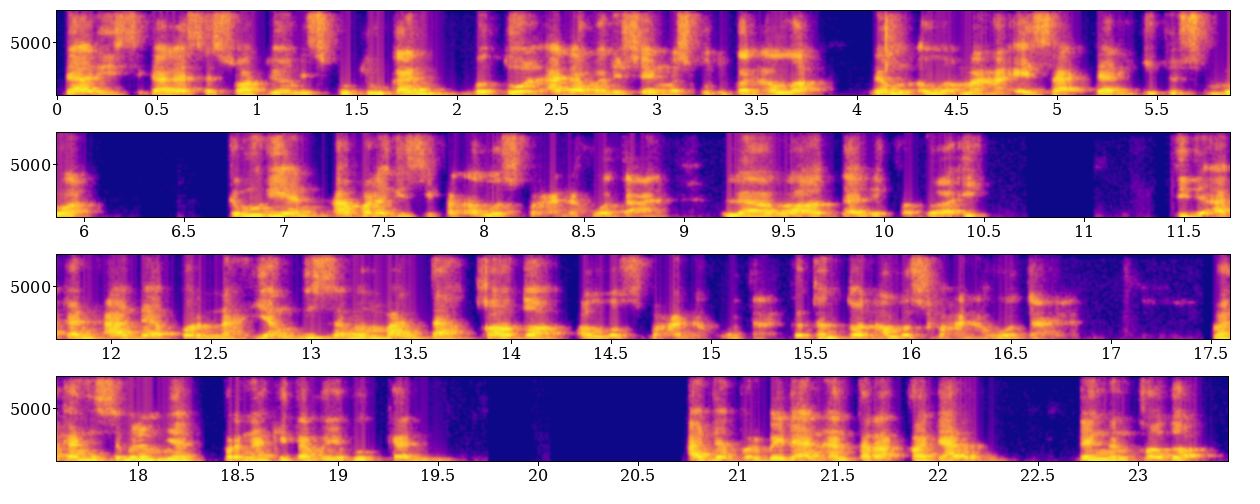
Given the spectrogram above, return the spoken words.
dari segala sesuatu yang disekutukan. Betul ada manusia yang mensekutukan Allah, namun Allah Maha Esa dari itu semua. Kemudian, apalagi sifat Allah Subhanahu wa taala? La. Tidak akan ada pernah yang bisa membantah qada Allah Subhanahu wa taala, ketentuan Allah Subhanahu wa taala. Makanya sebelumnya pernah kita menyebutkan ada perbedaan antara qadar dengan qada.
